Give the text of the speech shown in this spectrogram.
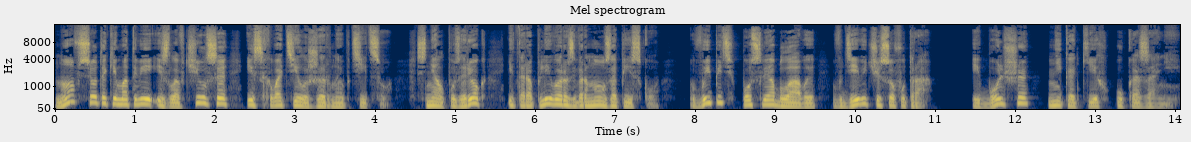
Но все-таки Матвей изловчился и схватил жирную птицу. Снял пузырек и торопливо развернул записку. «Выпить после облавы в девять часов утра». И больше никаких указаний.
